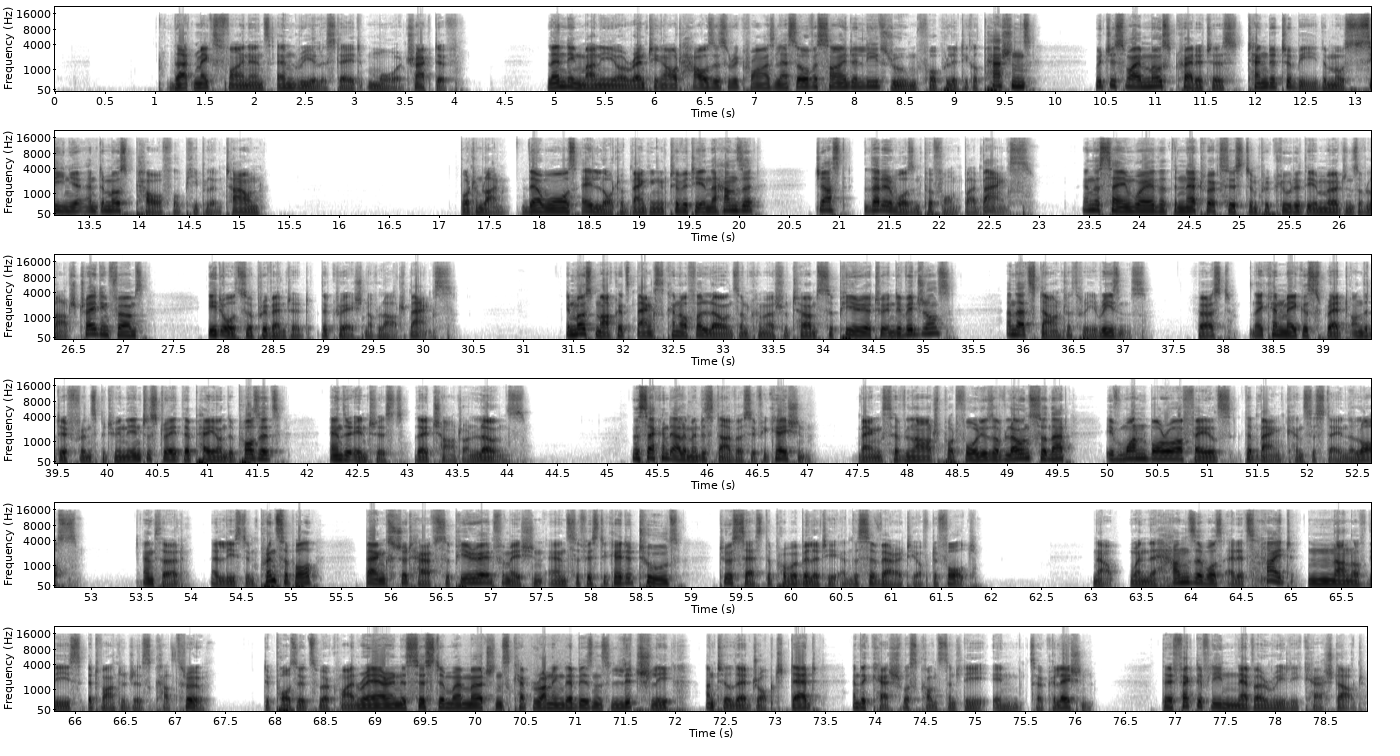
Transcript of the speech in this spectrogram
That makes finance and real estate more attractive. Lending money or renting out houses requires less oversight and leaves room for political passions, which is why most creditors tended to be the most senior and the most powerful people in town. Bottom line, there was a lot of banking activity in the Hanse, just that it wasn't performed by banks. In the same way that the network system precluded the emergence of large trading firms, it also prevented the creation of large banks. In most markets, banks can offer loans on commercial terms superior to individuals, and that's down to three reasons. First, they can make a spread on the difference between the interest rate they pay on deposits and the interest they charge on loans. The second element is diversification. Banks have large portfolios of loans so that if one borrower fails, the bank can sustain the loss. And third, at least in principle, banks should have superior information and sophisticated tools to assess the probability and the severity of default. Now, when the Hanse was at its height, none of these advantages cut through. Deposits were quite rare in a system where merchants kept running their business literally until they dropped dead and the cash was constantly in circulation they effectively never really cashed out.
